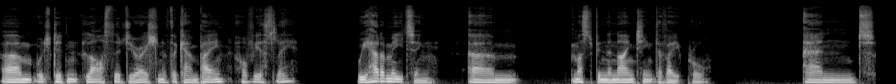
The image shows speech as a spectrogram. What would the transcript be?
um, which didn't last the duration of the campaign, obviously. We had a meeting, um, must have been the 19th of April, and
